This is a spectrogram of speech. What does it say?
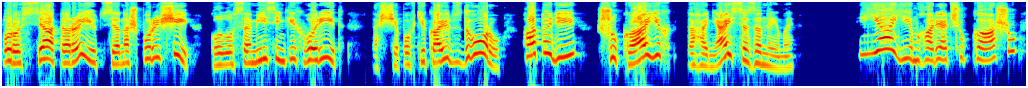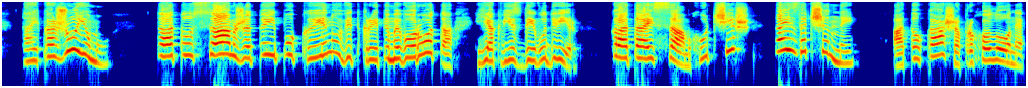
поросята риються на шпориші коло самісіньких воріт та ще повтікають з двору, а тоді шукай їх та ганяйся за ними. Я їм гарячу кашу та й кажу йому Тато сам же ти й покинув відкритими ворота, як в'їздив у двір. Катай сам хучиш та й зачини. А то каша прохолоне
